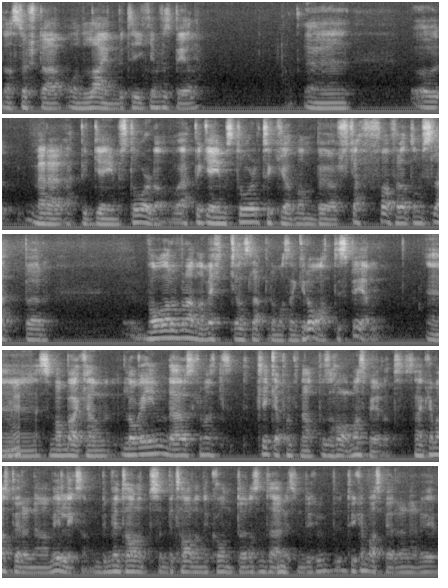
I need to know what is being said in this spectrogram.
den största online-butiken för spel. Eh, och med det här Epic Game Store då. Och Epic Game Store tycker jag att man bör skaffa för att de släpper var och varannan vecka släpper de massa gratisspel. Eh, Så man bara kan logga in där och så kan man klicka på en knapp och så har man spelet. Sen kan man spela det när man vill liksom. Du behöver inte ha något betalande konto eller sånt där. Liksom. Du, du kan bara spela det när du vill.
